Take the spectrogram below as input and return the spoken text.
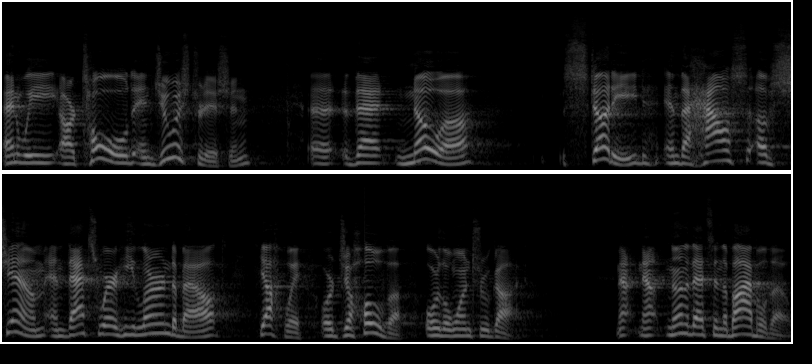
And we are told in Jewish tradition uh, that Noah studied in the house of Shem, and that's where he learned about Yahweh or Jehovah or the one true God. Now, now none of that's in the Bible, though.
